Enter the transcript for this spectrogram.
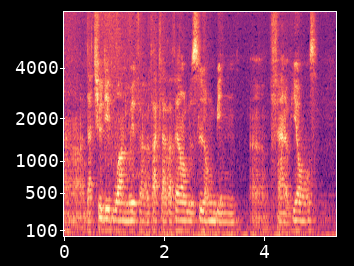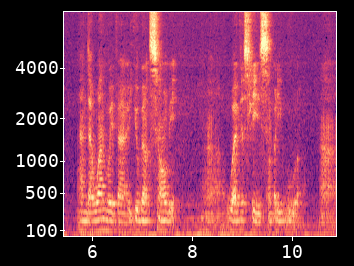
uh, that you did. One with uh, Václav Havel, who's long been a fan of yours, and uh, one with uh, Hubert Selby, uh, who obviously is somebody who uh,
